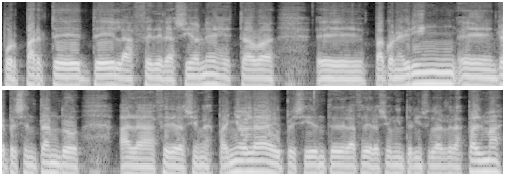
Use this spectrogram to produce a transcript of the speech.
Por parte de las federaciones estaba eh, Paco Negrín eh, representando a la Federación Española, el presidente de la Federación Interinsular de Las Palmas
